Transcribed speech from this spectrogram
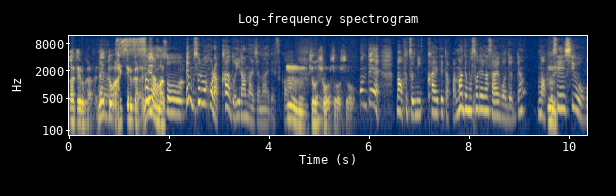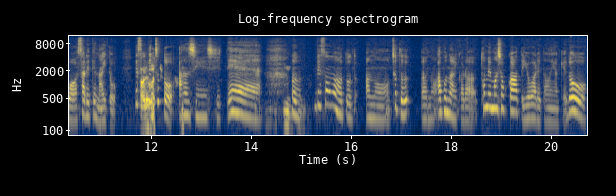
当てるからね、うん。と入ってるからね、そうそう。そう。でもそれはほらカードいらないじゃないですか、うん、そうそうそうそほんでまあ普通に変えてたから。まあでもそれが最後でなまあ不正使用はされてないと。でそれでちょっと安心して、う。うん。うん、でその後あのちょっとあの危ないから止めましょうかって言われたんやけど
